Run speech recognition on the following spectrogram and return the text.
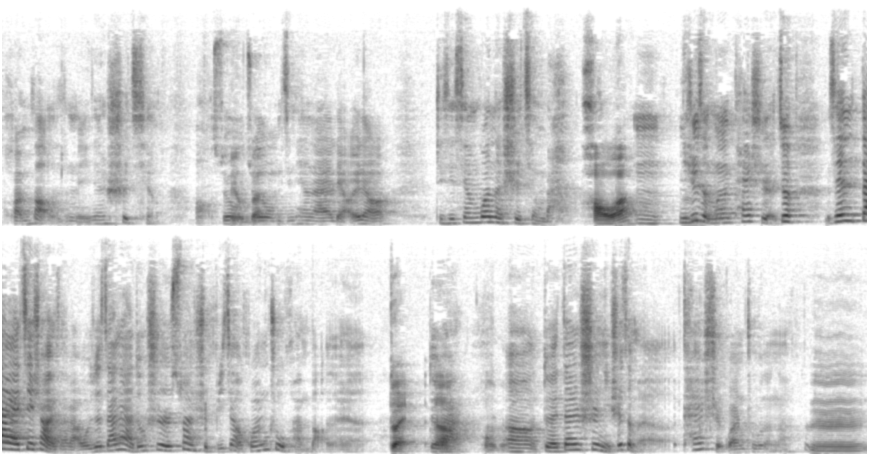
环保的这么一件事情啊，所以我觉得我们今天来聊一聊这些相关的事情吧。好啊。嗯，你是怎么开始？就先大概介绍一下吧。我觉得咱俩都是算是比较关注环保的人。对，对吧？嗯，对，但是你是怎么开始关注的呢？嗯，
